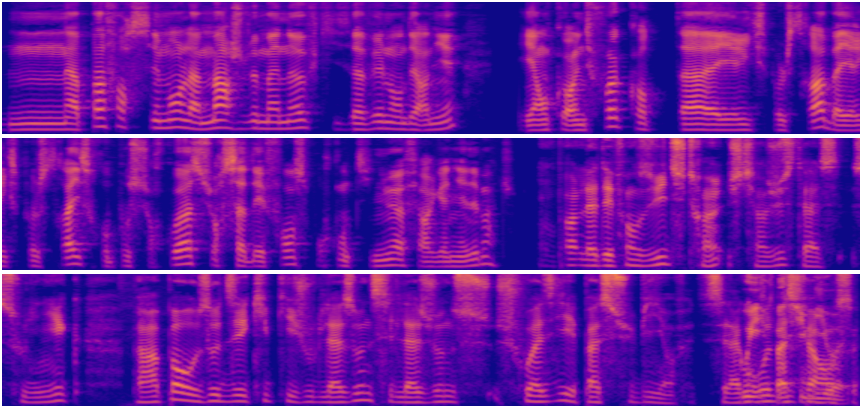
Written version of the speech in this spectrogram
n'a pas forcément la marge de manœuvre qu'ils avaient l'an dernier. Et encore une fois, quand tu as Eric Spolstra, bah Eric Spolstra, il se repose sur quoi? Sur sa défense pour continuer à faire gagner des matchs. On parle de la défense du 8, je tiens juste à souligner que par rapport aux autres équipes qui jouent de la zone, c'est de la zone choisie et pas subie en fait. C'est la grosse différence.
